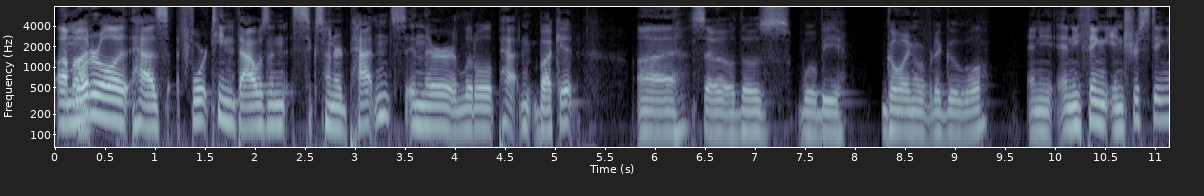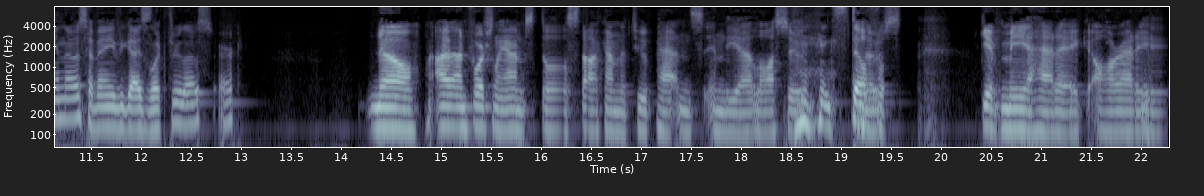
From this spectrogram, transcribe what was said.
uh, But- Motorola has fourteen thousand six hundred patents in their little patent bucket. Uh, so those will be going over to Google. Any anything interesting in those? Have any of you guys looked through those, Eric? No, I, unfortunately, I'm still stuck on the two patents in the uh, lawsuit. Still those give me a headache already.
